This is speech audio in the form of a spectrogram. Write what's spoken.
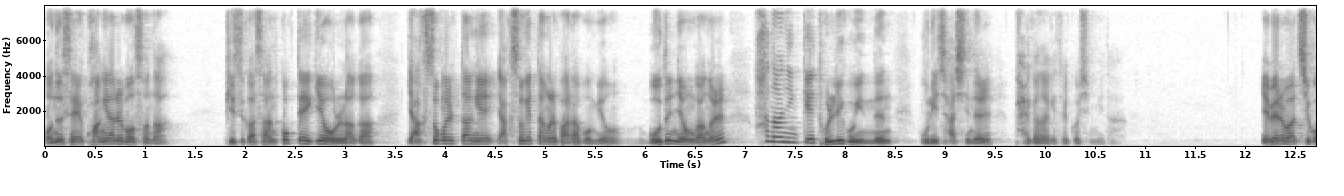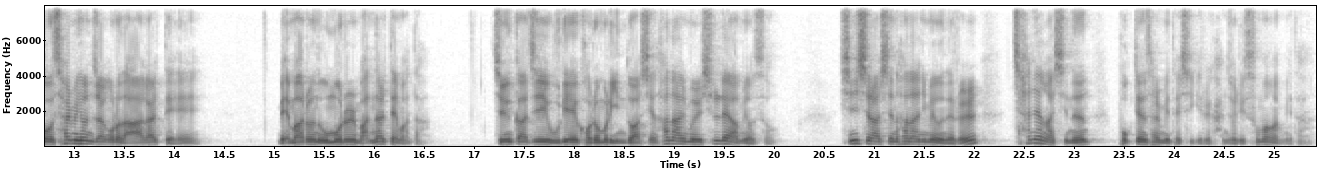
어느새 광야를 벗어나 비스가 산 꼭대기에 올라가 약속을 땅에 약속의 땅을 바라보며 모든 영광을 하나님께 돌리고 있는 우리 자신을 발견하게 될 것입니다. 예배를 마치고 삶의 현장으로 나아갈 때 메마른 우물을 만날 때마다 지금까지 우리의 걸음을 인도하신 하나님을 신뢰하면서 신실하신 하나님의 은혜를 찬양하시는 복된 삶이 되시기를 간절히 소망합니다.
